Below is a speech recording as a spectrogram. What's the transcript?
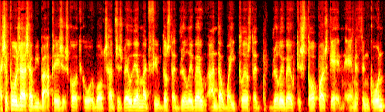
I suppose that's a wee bit of praise that's got to go towards Hibs as well. Their midfielders did really well and their wide players did really well to stop us getting anything going.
